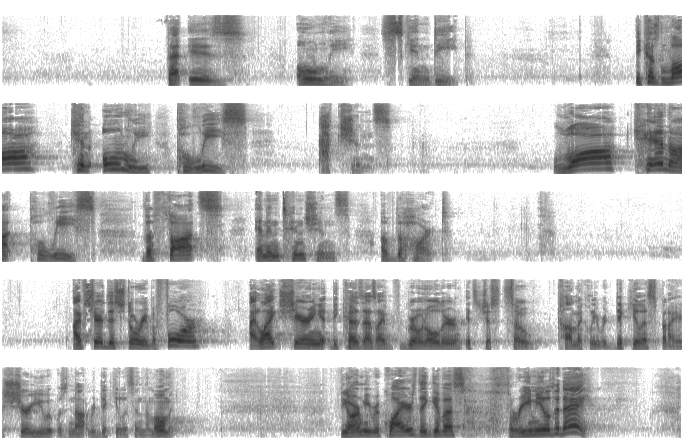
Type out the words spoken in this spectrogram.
that is only skin deep. Because law can only police actions. Law cannot police the thoughts and intentions of the heart. I've shared this story before. I like sharing it because as I've grown older, it's just so comically ridiculous, but I assure you it was not ridiculous in the moment. The Army requires they give us three meals a day.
